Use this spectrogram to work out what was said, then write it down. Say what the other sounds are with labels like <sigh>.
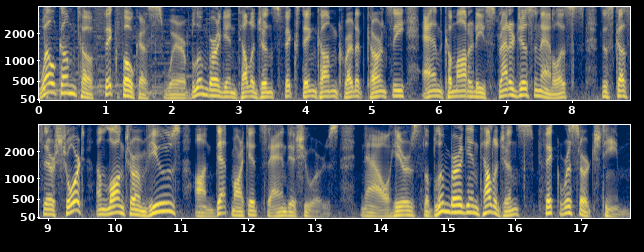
Welcome to FICC Focus, where Bloomberg Intelligence fixed income, credit, currency, and commodities strategists and analysts discuss their short and long term views on debt markets and issuers. Now, here's the Bloomberg Intelligence FICC research team.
